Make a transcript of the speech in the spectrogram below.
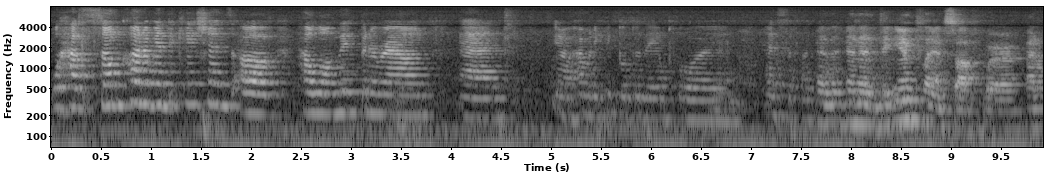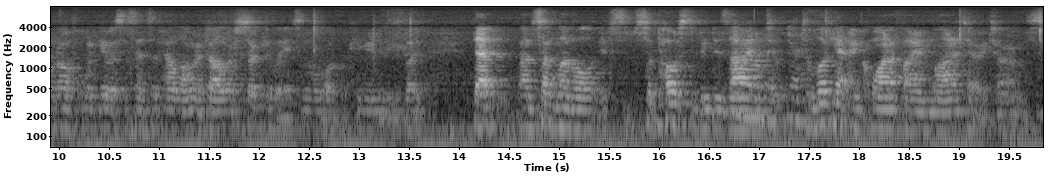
we'll have some kind of indications of how long they've been around and, you know, how many people do they employ and, and stuff like that. And, then the Implan software, I don't know if it would give us a sense of how long a dollar circulates in the local community, but that, on some level, it's supposed to be designed to, yes. to look at and quantify in monetary terms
